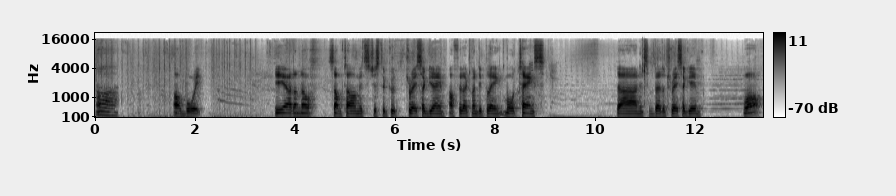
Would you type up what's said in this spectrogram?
Ah. Oh boy. Yeah, I don't know. Sometimes it's just a good tracer game. I feel like when they're playing more tanks, then it's a better tracer game. Wow.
